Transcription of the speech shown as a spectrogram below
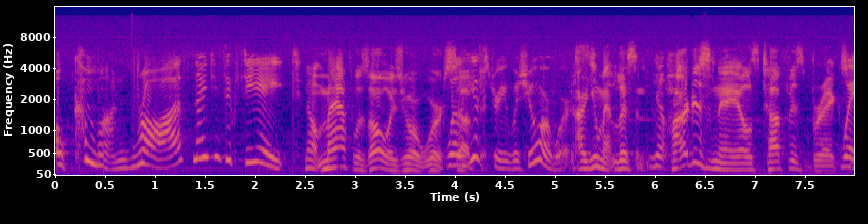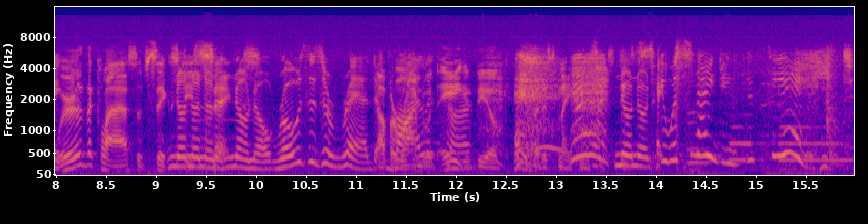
Oh, come on, Ross. 1968. No, math was always your worst well, subject. history was your worst. Are you meant? Listen. No. Hard as nails, tough as bricks. Wait. We're the class of 66. No, no, no, no, no, no. Roses are red. Now, if it rhymed with eight, are- you'd be okay, but it's 1966. No, no, it was 1968.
